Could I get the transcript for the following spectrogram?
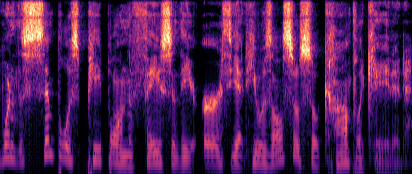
one of the simplest people on the face of the earth, yet he was also so complicated.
